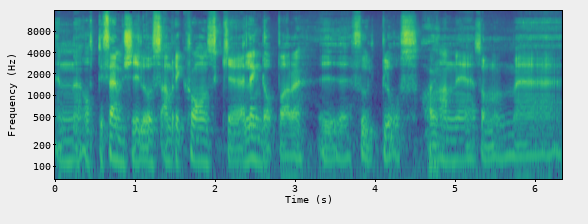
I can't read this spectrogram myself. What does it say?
en 85 kilos amerikansk eh, längdhoppare i fullt blås. Oj. Han är som... Eh,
